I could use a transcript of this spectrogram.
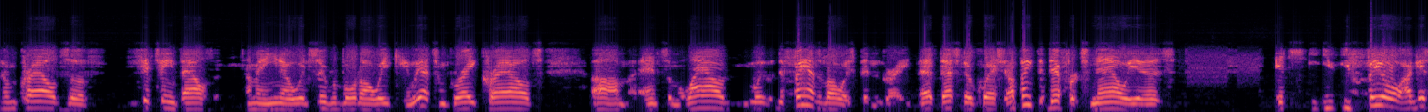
some crowds of fifteen thousand. I mean, you know, in Super Bulldog weekend, we had some great crowds um, and some loud. The fans have always been great. That that's no question. I think the difference now is it's you, you feel. I guess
